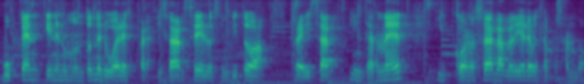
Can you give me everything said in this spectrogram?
Busquen, tienen un montón de lugares para fijarse. Los invito a revisar internet y conocer la realidad de lo que está pasando.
